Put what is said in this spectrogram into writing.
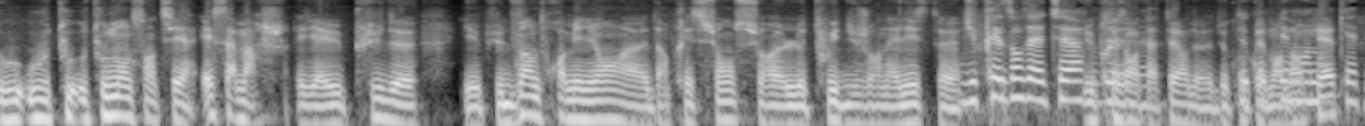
où, où, tout, où tout le monde s'en tire. Et ça marche. il y a eu plus de il y a eu plus de 23 millions euh, d'impressions sur euh, le tweet du journaliste, euh, du présentateur, du présentateur de, de, complément, d'enquête.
